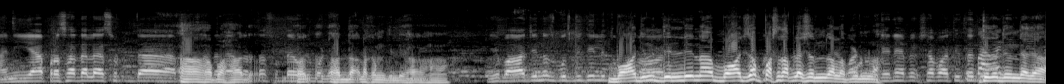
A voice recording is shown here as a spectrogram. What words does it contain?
आणि या प्रसादाला सुद्धा हा हा बा- हा प्रसादाकरता सुद्धा एवढी हा, दा- रक्कम दिली हा हा. हे बाबाजीनंच बुद्धी दिली बुवाजीने दिल्ली ना बुवाजीचा प्रसाद आपल्या शेतात झाला पूर्ण. घेण्यापेक्षा बा तिथं तिथं देऊन द्यायचा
